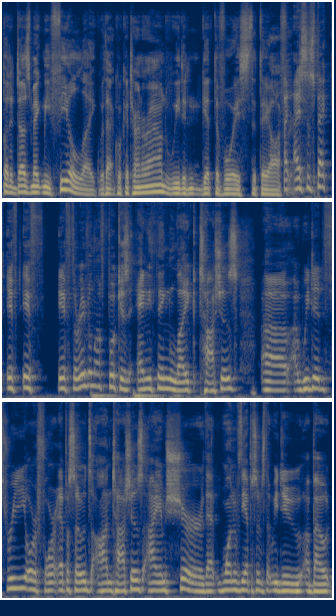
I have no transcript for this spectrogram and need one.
but it does make me feel like with that quick a turnaround, we didn't get the voice that they offered. I, I suspect if if if the Ravenloft book is anything like Tasha's, uh, we did three or four episodes on Tasha's. I am sure that one of the episodes that we do about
